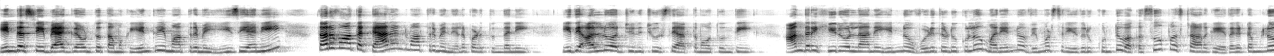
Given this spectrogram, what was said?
ఇండస్ట్రీ బ్యాక్గ్రౌండ్తో తమకు ఎంట్రీ మాత్రమే ఈజీ అని తర్వాత టాలెంట్ మాత్రమే నిలబడుతుందని. ఇది అల్లు అర్జున్ చూస్తే అర్థమవుతుంది. అందరి హీరోల్లానే ఎన్నో ఒడిదుడుకులు మరెన్నో విమర్శలు ఎదుర్కొంటూ ఒక సూపర్ స్టార్గా ఎదగటంలో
